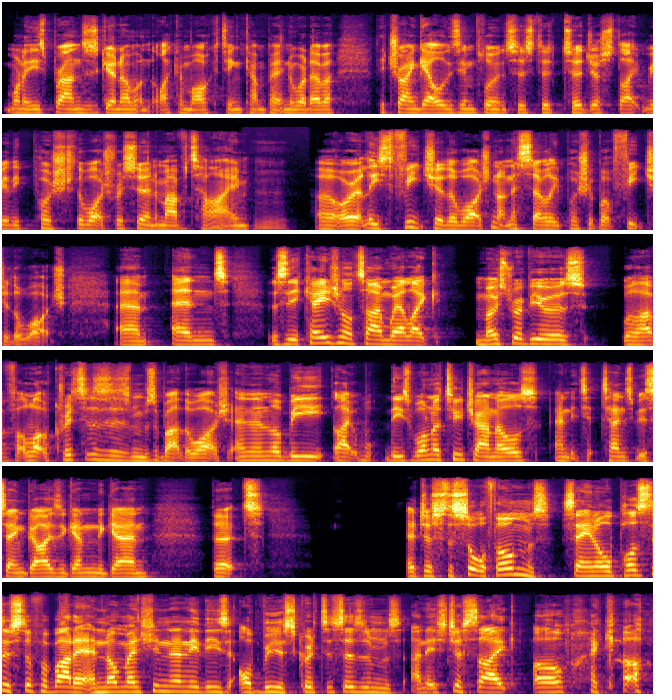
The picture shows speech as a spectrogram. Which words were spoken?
one of these brands is going on like a marketing campaign or whatever they try and get all these influencers to, to just like really push the watch for a certain amount of time mm. uh, or at least feature the watch not necessarily push it but feature the watch um, and there's the occasional time where like most reviewers will have a lot of criticisms about the watch, and then there'll be like these one or two channels, and it t- tends to be the same guys again and again that are just the sore thumbs saying all positive stuff about it and not mentioning any of these obvious criticisms. And it's just like, oh my god.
